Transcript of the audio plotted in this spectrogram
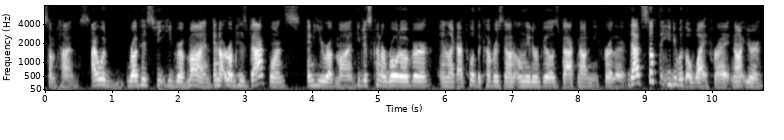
sometimes. I would rub his feet, he'd rub mine, and I rubbed his back once, and he rubbed mine. He just kind of rolled over, and like I pulled the covers down only to reveal his back, not any further. That's stuff that you do with a wife, right? Not your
